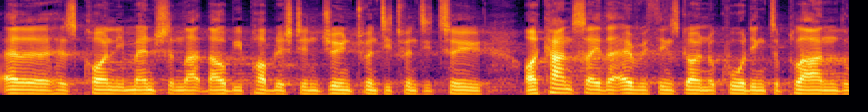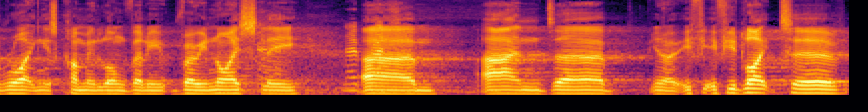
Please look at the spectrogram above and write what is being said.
Ella has kindly mentioned that that will be published in June 2022. I can say that everything's going according to plan. The writing is coming along very, very nicely. No um, and, uh, you know, if, if you'd like to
